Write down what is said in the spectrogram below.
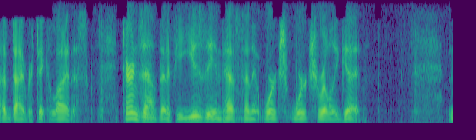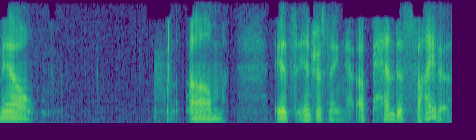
of diverticulitis. Turns out that if you use the intestine, it works works really good. Now, um, it's interesting. Appendicitis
